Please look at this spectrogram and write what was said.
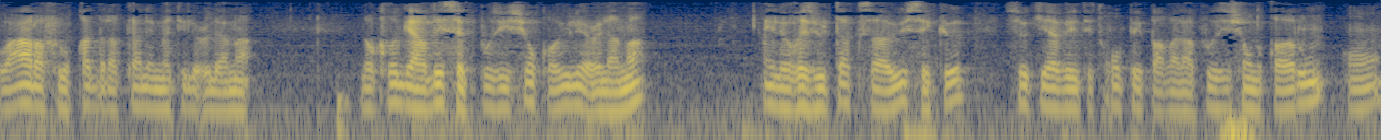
وعرفوا قدر كلمة العلماء Donc regardez cette position qu'ont eu les ulama et le résultat que ça a eu c'est que ceux qui avaient été trompés par la position de Qarun ont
